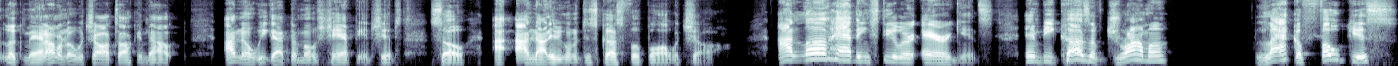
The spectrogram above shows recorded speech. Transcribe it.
look, man, I don't know what y'all talking about. I know we got the most championships. So I, I'm not even going to discuss football with y'all. I love having Steeler arrogance. And because of drama, lack of focus,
